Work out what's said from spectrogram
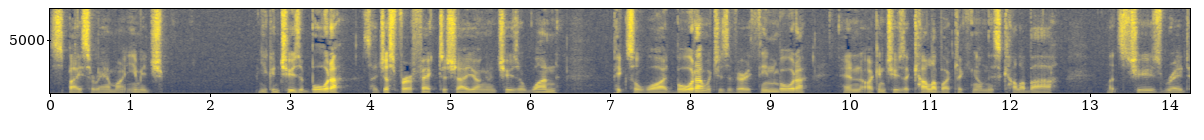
space around my image. You can choose a border. So just for effect to show you, I'm going to choose a 1 pixel wide border, which is a very thin border. And I can choose a color by clicking on this color bar. Let's choose red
